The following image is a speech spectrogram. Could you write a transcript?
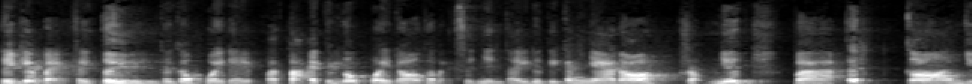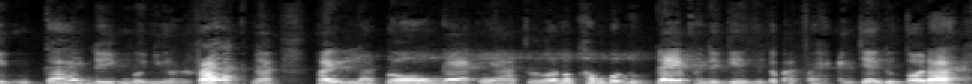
Thì các bạn phải tìm cái góc quay đẹp và tại cái góc quay đó, các bạn sẽ nhìn thấy được cái căn nhà đó rộng nhất và ít có những cái điểm rồi như là rác nè, hay là đồ đạc nhà cửa nó không có được đẹp hay này kia thì các bạn phải hạn chế được tối đa.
